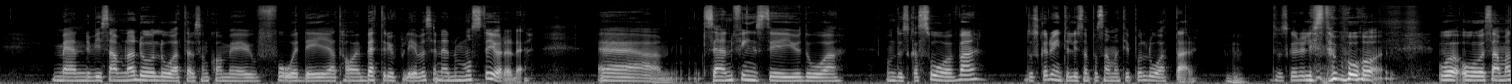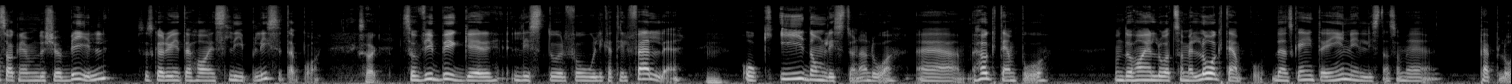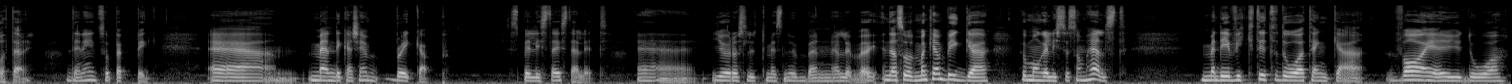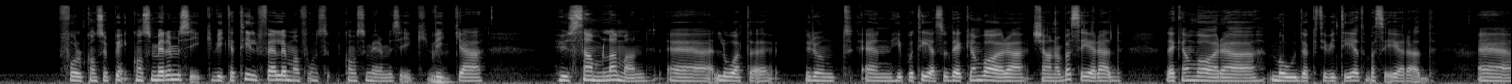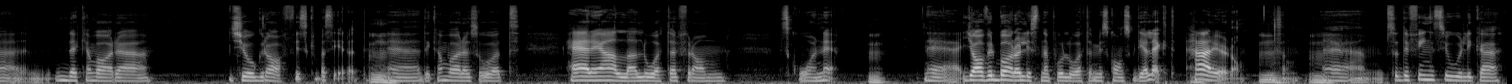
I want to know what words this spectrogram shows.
Men vi samlar då låtar som kommer få dig att ha en bättre upplevelse när du måste göra det. Eh, sen finns det ju då om du ska sova, då ska du inte lyssna på samma typ av låtar. Mm. Då ska du lyssna på, och, och samma sak när om du kör bil, så ska du inte ha en sleeplista på. Exakt. Så vi bygger listor för olika tillfällen. Mm. Och i de listorna då, eh, högt tempo, om du har en låt som är låg tempo, den ska inte in i listan som är pepplåtar. Den är inte så peppig. Eh, men det kanske är en breakup spellista istället. Eh, göra slut med snubben eller alltså man kan bygga hur många listor som helst. Men det är viktigt då att tänka, vad är ju då folk konsum- konsumerar musik? Vilka tillfällen man får konsumera musik? Mm. Vilka, hur samlar man eh, låtar runt en hypotes? Och det kan vara genrebaserad, det kan vara modeaktivitet baserad, eh, det kan vara geografisk baserad. Mm. Eh, det kan vara så att här är alla låtar från Skåne. Mm. Eh, jag vill bara lyssna på låtar med skånsk dialekt. Här är de. Mm, Liksom. mm. Eh, så det finns ju olika,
